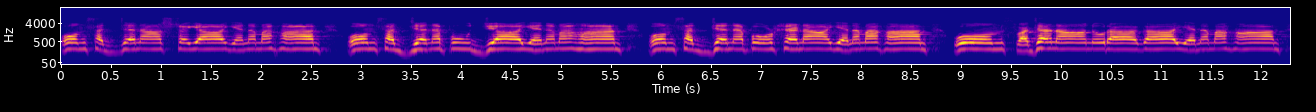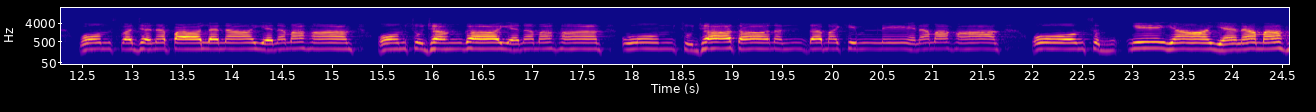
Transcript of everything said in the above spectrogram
ॐ सज्जनाश्रयाय नमः। ॐ सज्जनपूज्याय नमः। ॐ सज्जनपोषणाय नमः। ॐ स्वजनानुरागाय नमः। ॐ स्वजनपालनाय नमः। ॐ सुजङ्गाय नमः। ॐ सुजातानन्दमहिम्ने नमः। ॐ सुज्ञेयाय नमः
